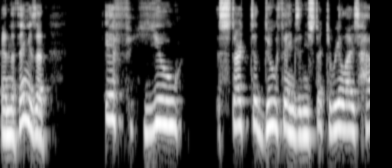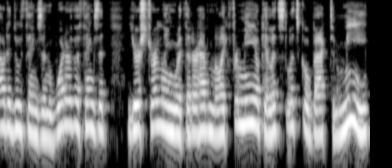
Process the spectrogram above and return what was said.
And the thing is that if you start to do things and you start to realize how to do things and what are the things that you're struggling with that are having like for me okay let's let's go back to me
